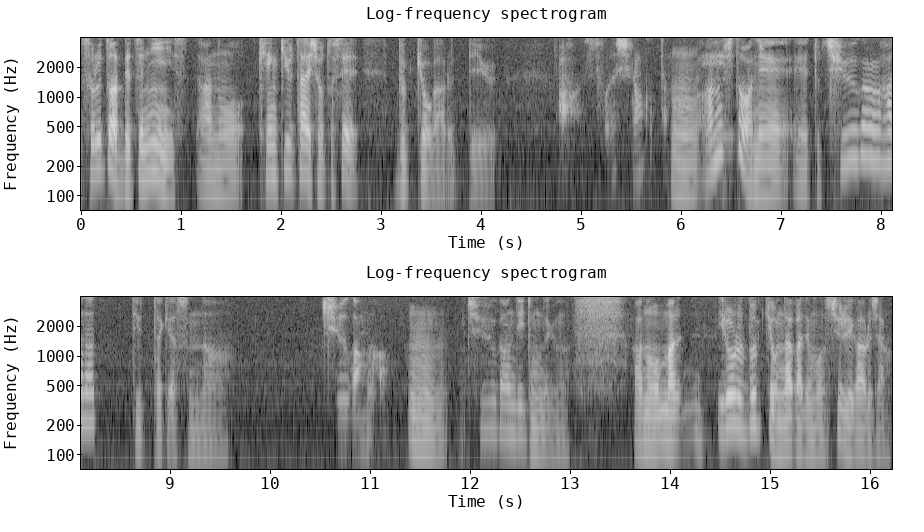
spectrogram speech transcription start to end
それとは別にあの研究対象として仏教があるっていう、あそれ知らんかったな、うん、あの人はね、えー、と中眼派だって言った気がするな。中眼派？うん。中眼でいいと思うんだけどな。あのまあいろいろ仏教の中でも種類があるじゃん。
